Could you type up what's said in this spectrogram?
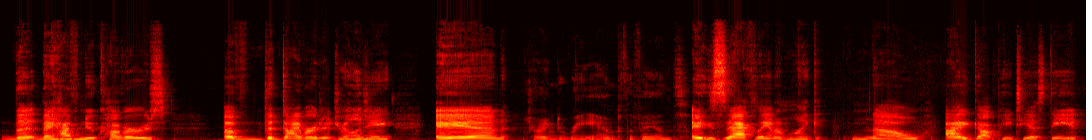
the they have new covers of the Divergent trilogy, and Trying to reamp the fans. exactly, and I'm like, no, I got PTSD. It,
